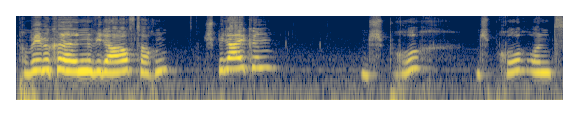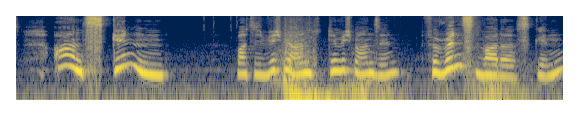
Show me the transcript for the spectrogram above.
Probleme können dann wieder auftauchen. Spiel-Icon. Ein Spruch. Ein Spruch und... Oh, ein Skin. Warte, den will ich mir, an, den will ich mal ansehen. Für Winston war das Skin.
